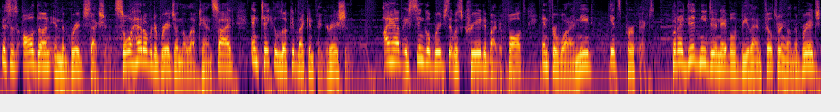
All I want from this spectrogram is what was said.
This is all done in the bridge section, so we'll head over to bridge on the left hand side and take a look at my configuration. I have a single bridge that was created by default, and for what I need, it's perfect. But I did need to enable VLAN filtering on the bridge,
